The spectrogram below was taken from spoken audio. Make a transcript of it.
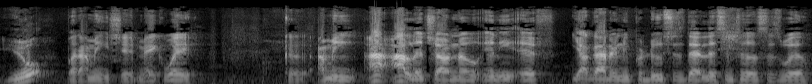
Yup. But I mean, shit, make way. Cause I mean, I I let y'all know any if y'all got any producers that listen to us as well.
